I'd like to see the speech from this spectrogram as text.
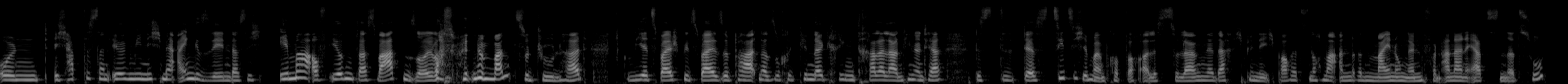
Und ich habe das dann irgendwie nicht mehr eingesehen, dass ich immer auf irgendwas warten soll, was mit einem Mann zu tun hat. Wie jetzt beispielsweise Partnersuche, Kinder kriegen, tralala und hin und her. Das, das, das zieht sich in meinem Kopf auch alles zu lang. Da dachte ich mir, nee, ich brauche jetzt nochmal andere Meinungen von anderen Ärzten dazu.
